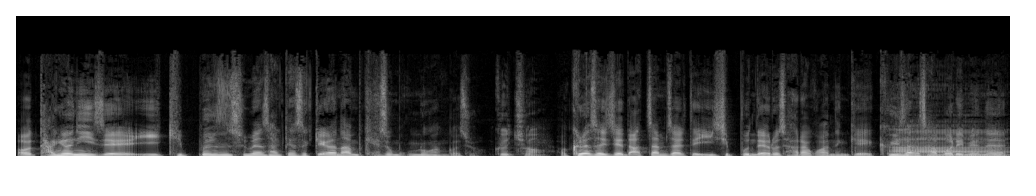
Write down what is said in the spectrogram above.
어, 당연히 이제 이 깊은 수면 상태에서 깨어나면 계속 몽롱한 거죠. 그렇죠. 어, 그래서 이제 낮잠 잘 때 20분 내로 자라고 하는 게 그 이상 아, 자버리면은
